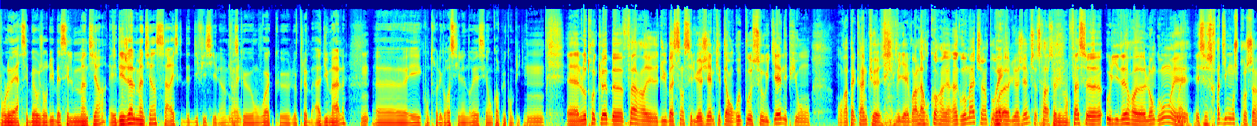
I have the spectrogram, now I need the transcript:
pour- le RCB aujourd'hui, ben, c'est le maintien. Et déjà, le maintien, ça risque d'être difficile, hein, parce Oui. qu'on voit que le club a du mal. Mm. Euh, et contre les grosses cylindrées, c'est encore plus compliqué. Hmm. Euh, L'autre club euh, phare du bassin, c'est l'UAGM qui était en repos ce week-end. Et puis, on, on rappelle quand même qu'il va y avoir là encore un, un gros match hein, pour Oui. euh, l'UAGM. Ce sera Absolument. face euh, au leader euh, Langon et, Ouais. et ce sera dimanche prochain.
